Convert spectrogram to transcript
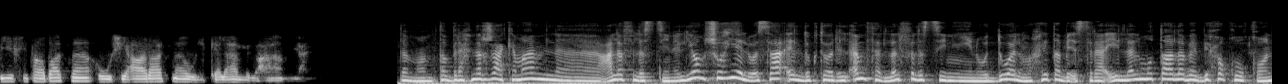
بخطاباتنا وشعاراتنا والكلام العام يعني. تمام. طب رح نرجع كمان على فلسطين. اليوم شو هي الوسائل دكتور الأمثل للفلسطينيين والدول المحيطة بإسرائيل للمطالبة بحقوقهم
